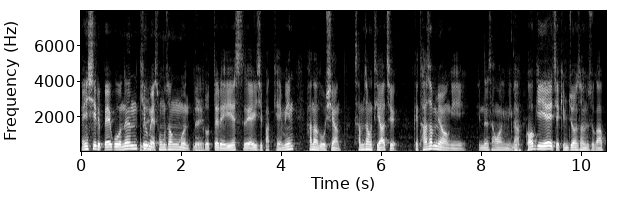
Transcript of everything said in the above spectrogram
NC를 빼고는 키움의 송성문, 네. 롯데 레이에스, LG 박혜민, 하나 노시안, 삼성 디아즈 이렇게 다섯 명이 있는 상황입니다. 네. 거기에 이제 김주원 선수가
